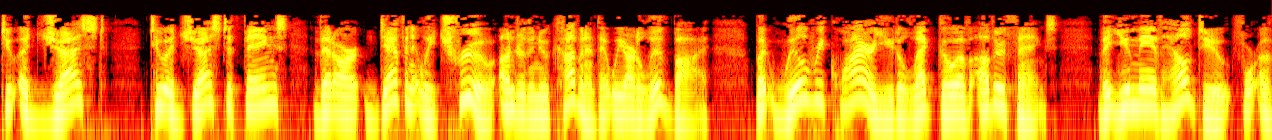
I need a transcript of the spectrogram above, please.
to adjust to adjust to things that are definitely true under the new covenant that we are to live by, but will require you to let go of other things that you may have held to for a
